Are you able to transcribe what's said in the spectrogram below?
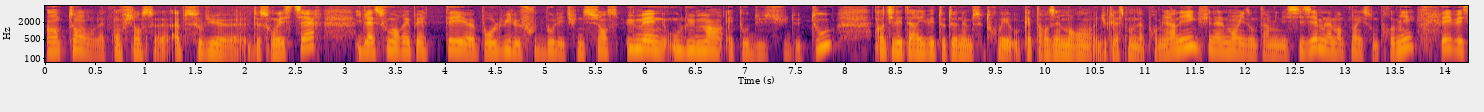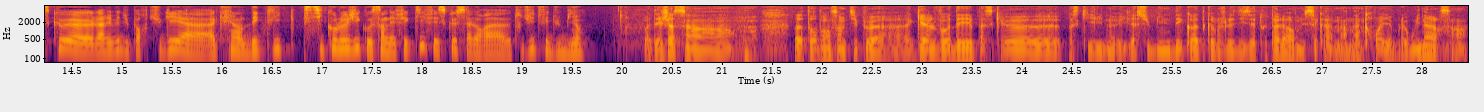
un temps la confiance absolue de son vestiaire. Il a souvent répété, pour lui, le football est une science humaine où l'humain est au-dessus de tout. Quand il est arrivé, Tottenham se trouvait au 14e rang du classement de la Première Ligue. Finalement, ils ont terminé 6e. Maintenant, ils sont premiers. Dave, est-ce que l'arrivée du Portugais a, créé un déclic psychologique au sein de l'effectif? Est-ce que ça leur a tout de suite fait du bien? Bah déjà, c'est a tendance un petit peu à galvauder parce que parce qu'il il a subi une décote, comme je le disais tout à l'heure, mais c'est quand même un incroyable winner. C'est un,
